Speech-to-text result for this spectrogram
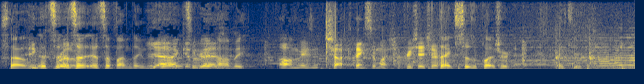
So it's it's a, it's a fun thing to Yeah, I do. It's a great imagine. hobby. Oh, amazing. Chuck, thanks so much. I appreciate you. Thanks, it was a pleasure. Thank you.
